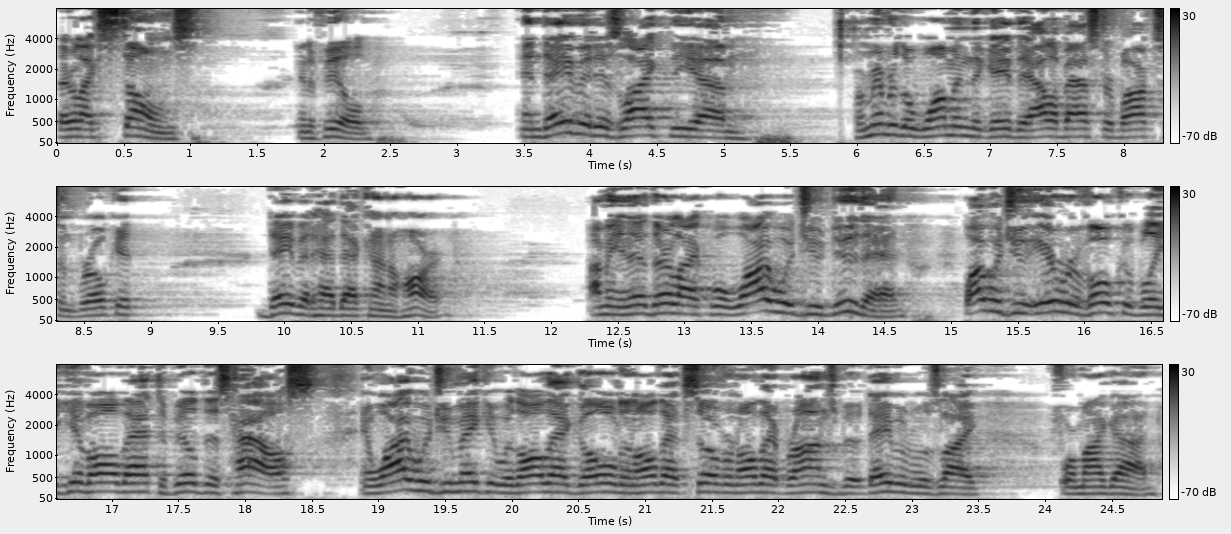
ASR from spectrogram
They were like stones in a field. And David is like the, um, remember the woman that gave the alabaster box and broke it? David had that kind of heart. I mean, they're, they're like, well, why would you do that? Why would you irrevocably give all that to build this house? And why would you make it with all that gold and all that silver and all that bronze? But David was like, for my God.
